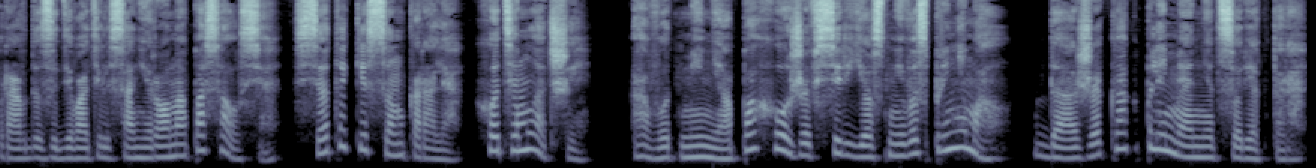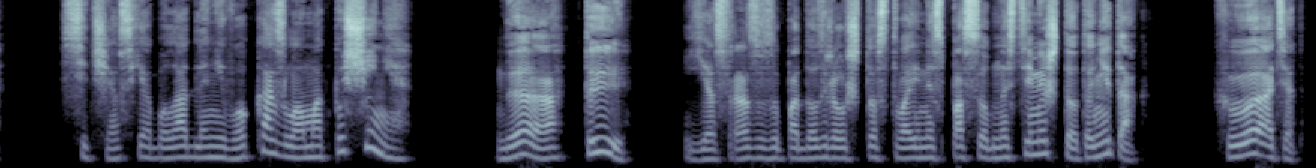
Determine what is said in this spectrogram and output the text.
Правда, задеватель Санирона опасался. все таки сын короля, хоть и младший. А вот меня, похоже, всерьез не воспринимал, даже как племянницу ректора. Сейчас я была для него козлом отпущения. «Да, ты!» Я сразу заподозрил, что с твоими способностями что-то не так. «Хватит!»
